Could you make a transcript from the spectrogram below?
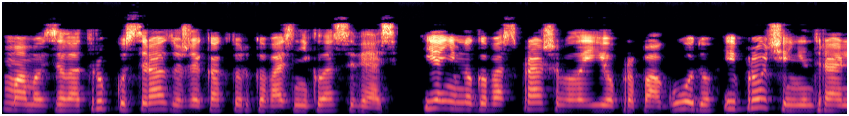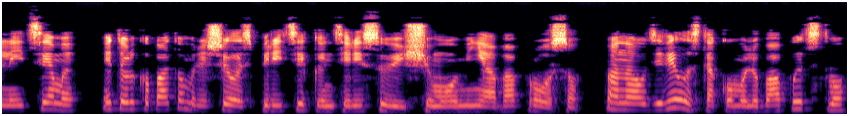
Мама взяла трубку сразу же, как только возникла связь. Я немного поспрашивала ее про погоду и прочие нейтральные темы, и только потом решилась перейти к интересующему меня вопросу. Она удивилась такому любопытству,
